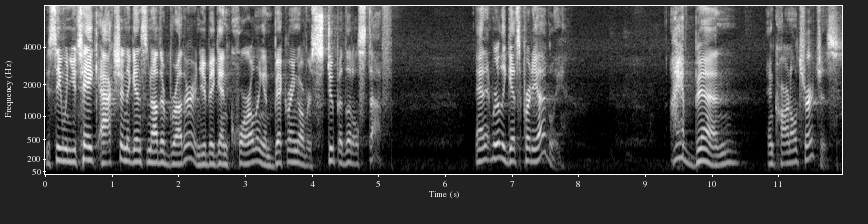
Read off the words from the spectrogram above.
You see, when you take action against another brother and you begin quarreling and bickering over stupid little stuff, and it really gets pretty ugly. I have been in carnal churches.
